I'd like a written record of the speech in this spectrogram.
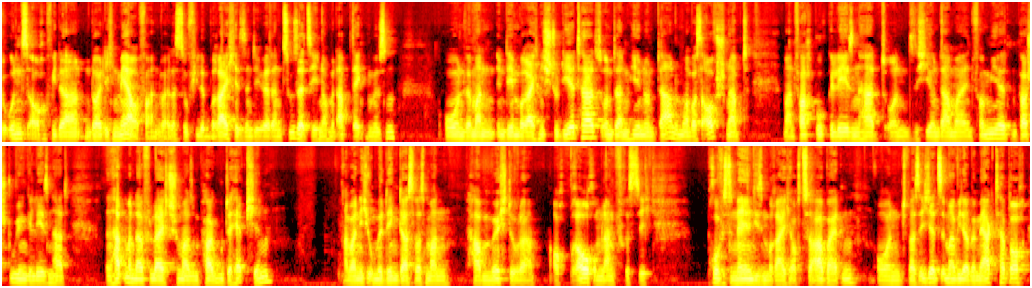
für uns auch wieder einen deutlichen Mehraufwand, weil das so viele Bereiche sind, die wir dann zusätzlich noch mit abdecken müssen. Und wenn man in dem Bereich nicht studiert hat und dann hier und da nochmal was aufschnappt, mal ein Fachbuch gelesen hat und sich hier und da mal informiert, ein paar Studien gelesen hat, dann hat man da vielleicht schon mal so ein paar gute Häppchen, aber nicht unbedingt das, was man haben möchte oder auch braucht, um langfristig professionell in diesem Bereich auch zu arbeiten. Und was ich jetzt immer wieder bemerkt habe auch,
